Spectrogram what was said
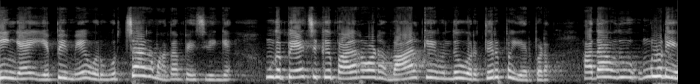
நீங்கள் எப்பயுமே ஒரு உற்சாகமாக தான் பேசுவீங்க. உங்கள் பேச்சுக்கு பலரோட வாழ்க்கை வந்து ஒரு திருப்பம் ஏற்படும். அதாவது உங்களுடைய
